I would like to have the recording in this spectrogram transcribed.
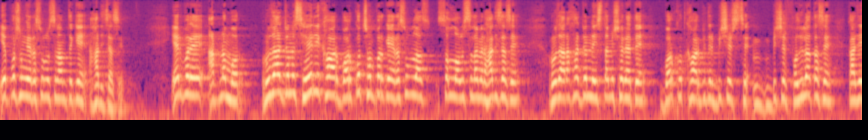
এ প্রসঙ্গে রসুল ইসলাম থেকে হাদিস আছে। এরপরে আট নম্বর, রোজার জন্য সেহেরি খাওয়ার বরকত সম্পর্কে রসুল্লাহ সাল্লা সাল্লামের হাদিস আছে। রোজা রাখার জন্য ইসলামী শরিয়াতে বরকত খাওয়ার ভিতরে বিশেষ বিশেষ ফজিলত আছে কাজে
